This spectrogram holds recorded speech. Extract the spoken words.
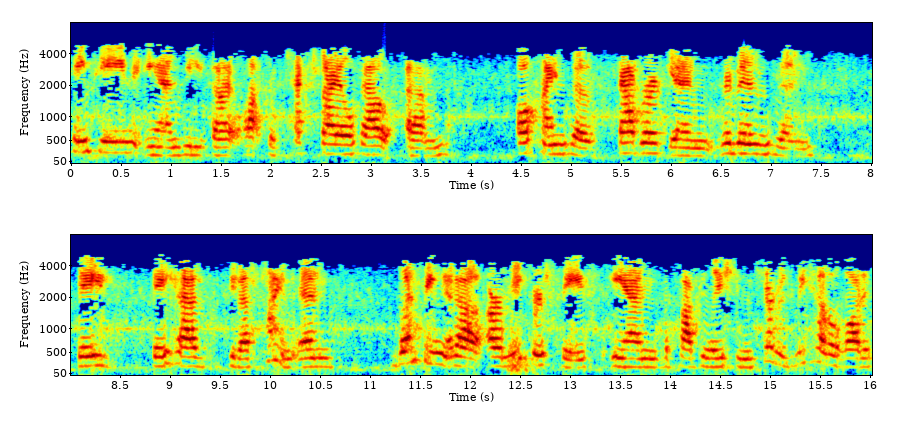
painting, and we got lots of textiles out, um, all kinds of fabric and ribbons, and they they had the best time. And one thing about our makerspace and the population we serve is we have a lot of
